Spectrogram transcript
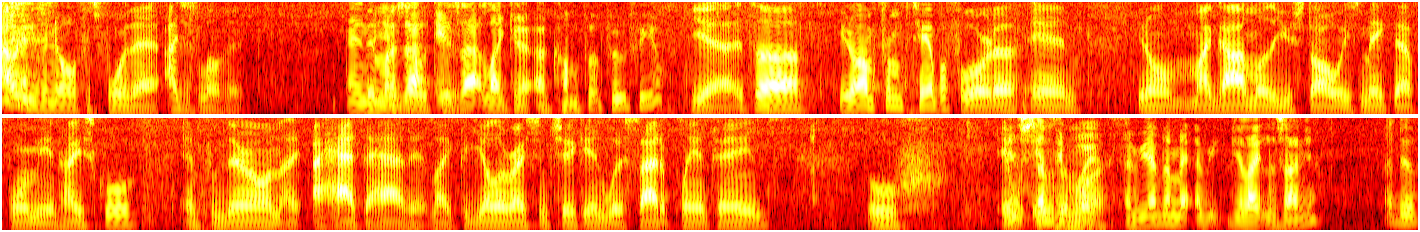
I don't even know if it's for that. I just love it. And is that, is that like a, a, comfort food for you? Yeah, it's a, uh, you know, I'm from Tampa, Florida, and, you know, my godmother used to always make that for me in high school. And from there on, I, I had to have it, like the yellow rice and chicken with a side of plantains. Ooh, it, it was a must. Have you ever made, you, do you like lasagna? I do.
